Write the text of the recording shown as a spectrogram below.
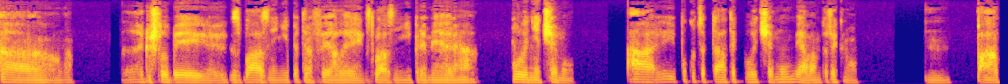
A došlo by k zbláznění Petra Fialy, k zbláznění premiéra kvůli něčemu. A pokud se ptáte kvůli čemu, já vám to řeknu. Pád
